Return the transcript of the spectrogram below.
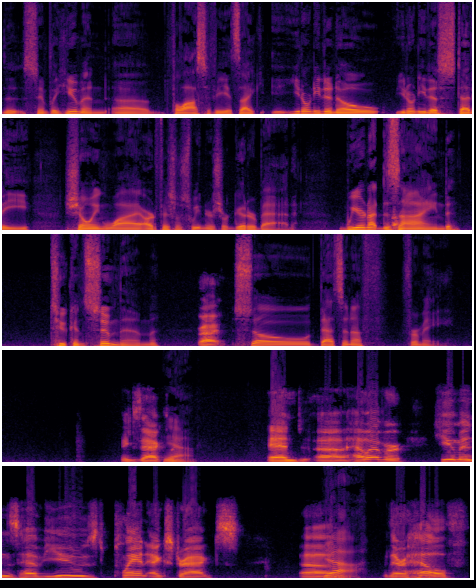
the simply human uh, philosophy. It's like you don't need to know, you don't need a study showing why artificial sweeteners are good or bad. We are not designed to consume them. Right. So that's enough for me. Exactly. Yeah. And uh, however, humans have used plant extracts um, yeah. their health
